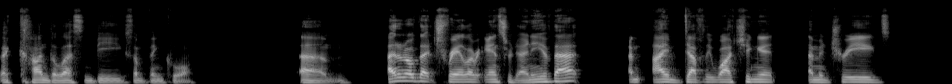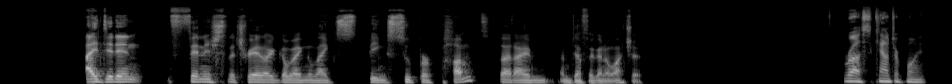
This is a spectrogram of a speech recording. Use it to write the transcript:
like convalesce and be something cool. Um, I don't know if that trailer answered any of that. I'm I'm definitely watching it. I'm intrigued. I didn't finish the trailer going like being super pumped, but I'm I'm definitely going to watch it. Russ, counterpoint.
